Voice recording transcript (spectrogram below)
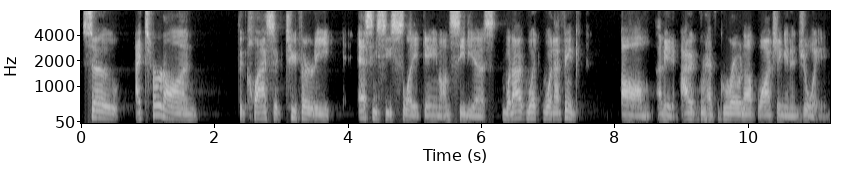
So I turn on the classic two thirty SEC slate game on CBS. What I what what I think, um, I mean, I have grown up watching and enjoying,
